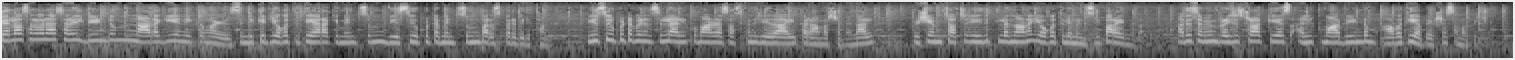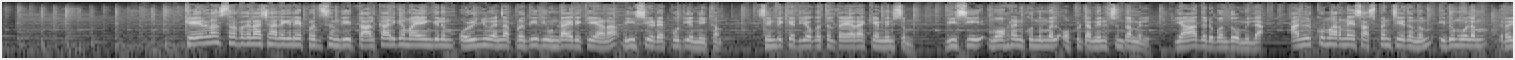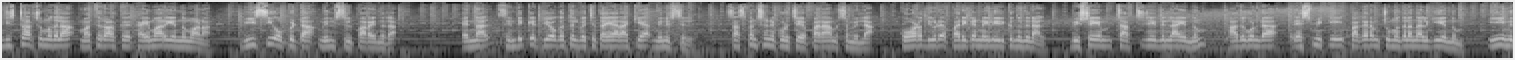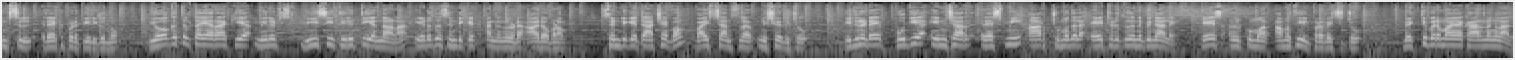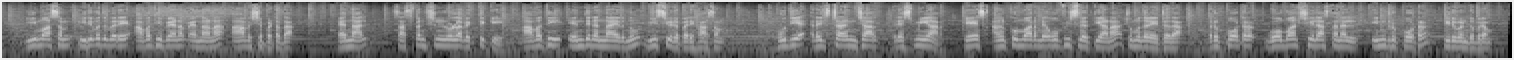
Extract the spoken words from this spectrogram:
കേരള സർവകലാശാലയിൽ വീണ്ടും നാടകീയ നീക്കങ്ങൾ. സിൻഡിക്കേറ്റ് യോഗത്തിൽ തയ്യാറാക്കിയ മിനിറ്റ്സും വി സി ഒപ്പിട്ട മിനിറ്റ്സും പരസ്പര വിരുദ്ധം. വി സി ഒപ്പിട്ട മിനിറ്റ്സിൽ അനിൽകുമാറിനെ സസ്പെൻഡ് ചെയ്തതായി പരാമർശം. എന്നാൽ വിഷയം ചർച്ച ചെയ്തിട്ടില്ലെന്നാണ് യോഗത്തിലെ മിനിറ്റ്സിൽ പറയുന്നത്. അതേസമയം രജിസ്ട്രാർ കെ എസ് അനിൽകുമാർ വീണ്ടും അവധി അപേക്ഷ സമർപ്പിച്ചു. കേരള സർവകലാശാലയിലെ പ്രതിസന്ധി താൽക്കാലികമായെങ്കിലും ഒഴിഞ്ഞു എന്ന പ്രതീതി ഉണ്ടായിരിക്കെയാണ് വി സിയുടെ പുതിയ നീക്കം. സിൻഡിക്കേറ്റ് യോഗത്തിൽ തയ്യാറാക്കിയ മിനിറ്റ്സും വി സി മോഹനൻ കുന്നുമ്മൽ ഒപ്പിട്ട മിനിറ്റ്സും തമ്മിൽ യാതൊരു ബന്ധവുമില്ല. അനിൽകുമാറിനെ സസ്പെൻഡ് ചെയ്തെന്നും ഇതുമൂലം രജിസ്ട്രാർ ചുമതല മറ്റൊരാൾക്ക് കൈമാറിയെന്നുമാണ് വി സി ഒപ്പിട്ട മിനിറ്റ്സിൽ പറയുന്നത്. എന്നാൽ സിൻഡിക്കേറ്റ് യോഗത്തിൽ വെച്ച് തയ്യാറാക്കിയ മിനിറ്റ്സിൽ സസ്പെൻഷനെക്കുറിച്ച് പരാമർശമില്ല. കോടതിയുടെ പരിഗണനയിലിരിക്കുന്നതിനാൽ വിഷയം ചർച്ച ചെയ്തില്ല എന്നും അതുകൊണ്ട് രശ്മിക്ക് പകരം ചുമതല നൽകിയെന്നും ഈ മിനിറ്റ്സിൽ രേഖപ്പെടുത്തിയിരിക്കുന്നു. യോഗത്തിൽ തയ്യാറാക്കിയ മിനിറ്റ്സ് വി സി തിരുത്തിയെന്നാണ് ഇടത് സിൻഡിക്കേറ്റ് അംഗങ്ങളുടെ ആരോപണം. സിൻഡിക്കേറ്റ് ആക്ഷേപം വൈസ് ചാൻസലർ നിഷേധിച്ചു. ഇതിനിടെ പുതിയ ഇൻചാർജ് രശ്മി ആർ ചുമതല ഏറ്റെടുത്തതിന് പിന്നാലെ കെ എസ് അനിൽകുമാർ അവധിയിൽ പ്രവേശിച്ചു. വ്യക്തിപരമായ കാരണങ്ങളാൽ ഈ മാസം ഇരുപത് വരെ അവധി വേണം എന്നാണ് ആവശ്യപ്പെട്ടത്. എന്നാൽ സസ്പെൻഷനിലുള്ള വ്യക്തിക്ക് അവധി എന്തിനെന്നായിരുന്നു വി സിയുടെ പരിഹാസം. പുതിയ രജിസ്ട്രാർ ഇൻചാർജ് രശ്മിയാർ കെ എസ് അനിൽകുമാറിന്റെ ഓഫീസിലെത്തിയാണ് ചുമതലയേറ്റത്. റിപ്പോർട്ടർ ഗോപാൽ ശീലാസ്തനൽ ഇൻ റിപ്പോർട്ടർ തിരുവനന്തപുരം.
